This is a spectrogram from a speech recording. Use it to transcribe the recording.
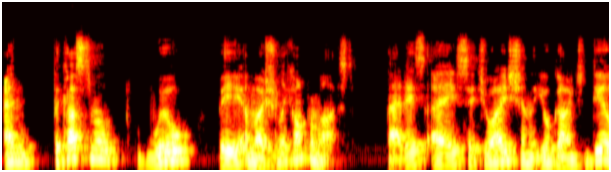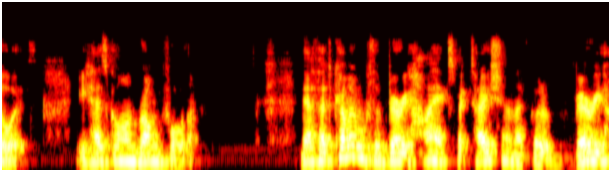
and the customer will be emotionally compromised. That is a situation that you're going to deal with. It has gone wrong for them. Now, if they've come in with a very high expectation and they've got a very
